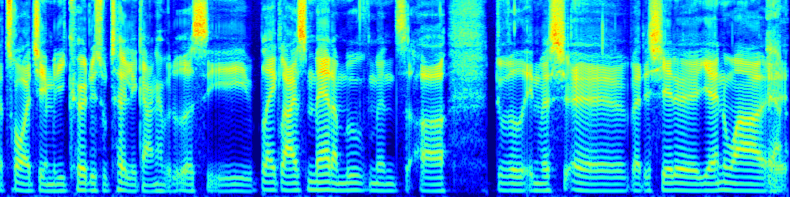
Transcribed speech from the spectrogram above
jeg tror, at Jamie Lee Curtis utallige gange har været ude at sige Black Lives Matter movement, og du ved, invas- øh, hvad det, 6. januar. Ja, øh,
